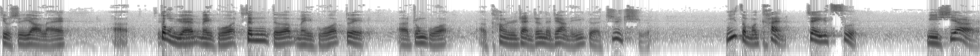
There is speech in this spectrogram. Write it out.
就是要来啊动员美国，征得美国对呃中国呃抗日战争的这样的一个支持。你怎么看这一次米歇尔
